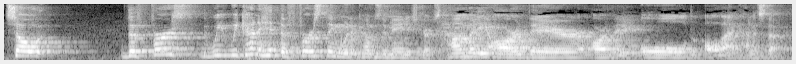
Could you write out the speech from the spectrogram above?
so the first we, we kind of hit the first thing when it comes to manuscripts. How many are there? Are they old? All that kind of stuff.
